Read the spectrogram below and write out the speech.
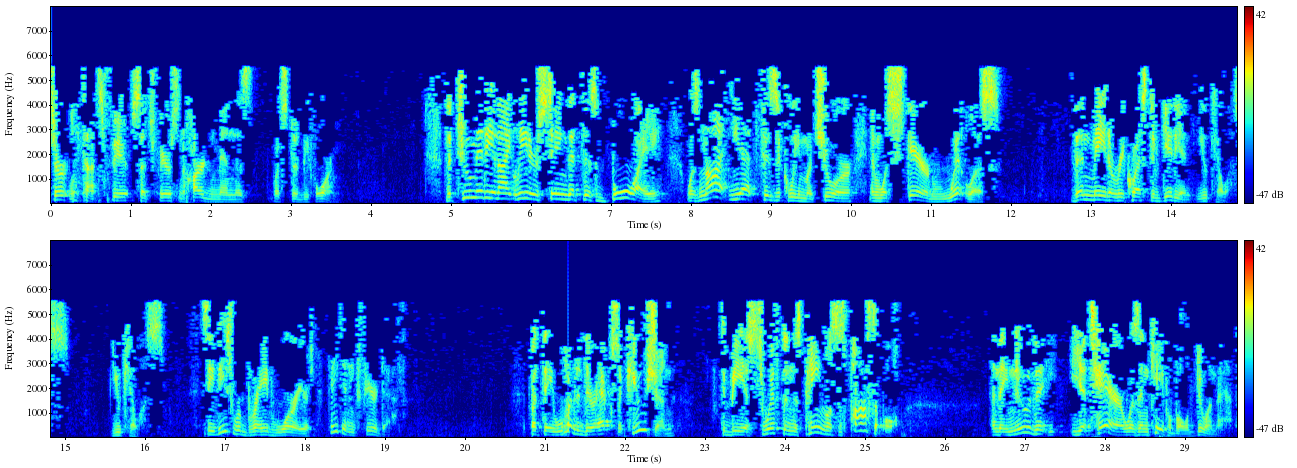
certainly not such fierce and hardened men as what stood before him. The two Midianite leaders, seeing that this boy was not yet physically mature and was scared witless, then made a request of Gideon You kill us. You kill us. See, these were brave warriors. They didn't fear death. But they wanted their execution to be as swift and as painless as possible. And they knew that Yeter was incapable of doing that.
